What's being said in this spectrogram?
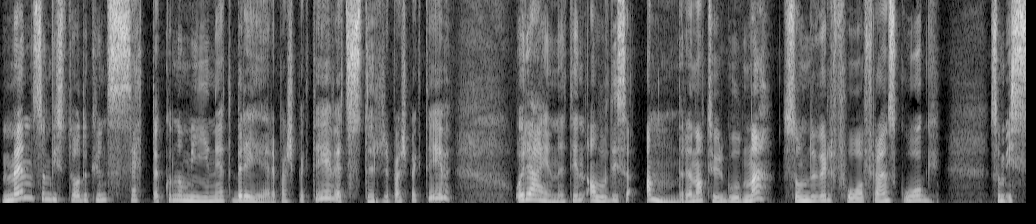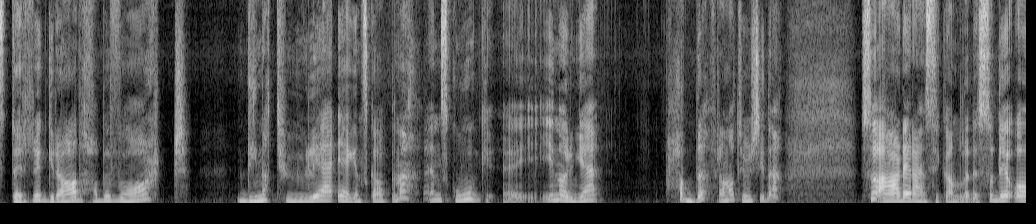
Men som hvis du hadde kun sett økonomien i et bredere perspektiv, et større perspektiv, og regnet inn alle disse andre naturgodene som du vil få fra en skog som i større grad har bevart de naturlige egenskapene en skog eh, i Norge hadde fra naturens side, så er det regnestykket annerledes. Så det å,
